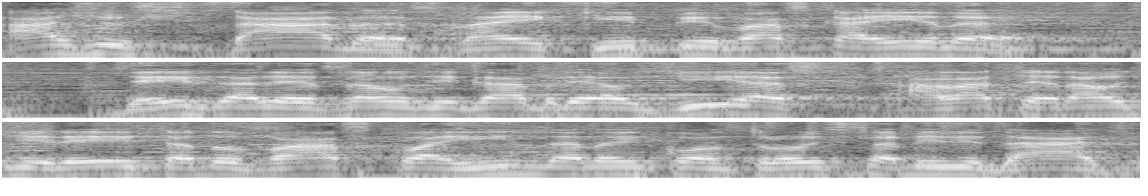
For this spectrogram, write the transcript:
ajustadas na equipe vascaína. Desde a lesão de Gabriel Dias, a lateral direita do Vasco ainda não encontrou estabilidade.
